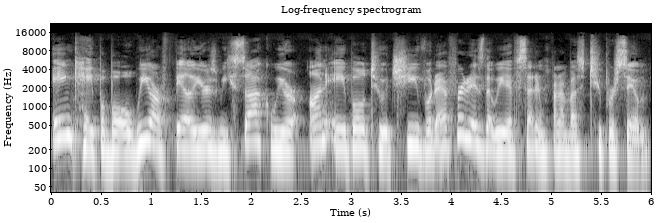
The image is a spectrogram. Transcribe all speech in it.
incapable. We are failures. We suck. We are unable to achieve whatever it is that we have set in front of us to pursue.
